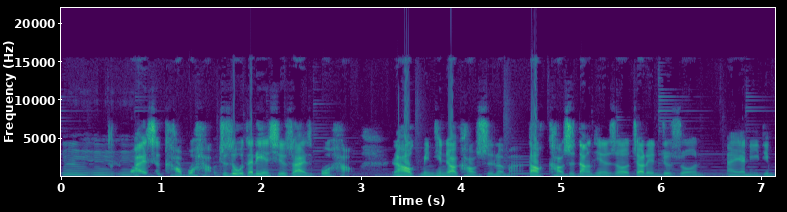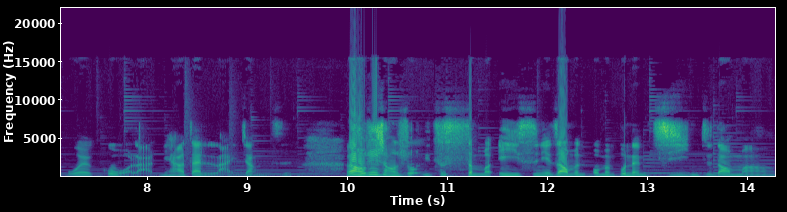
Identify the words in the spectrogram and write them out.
嗯嗯嗯，我还是考不好，就是我在练习的时候还是不好，然后明天就要考试了嘛。到考试当天的时候，教练就说：“哎呀，你一定不会过啦，你还要再来这样子。”然后我就想说：“你这什么意思？你知道我们我们不能激，你知道吗？”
